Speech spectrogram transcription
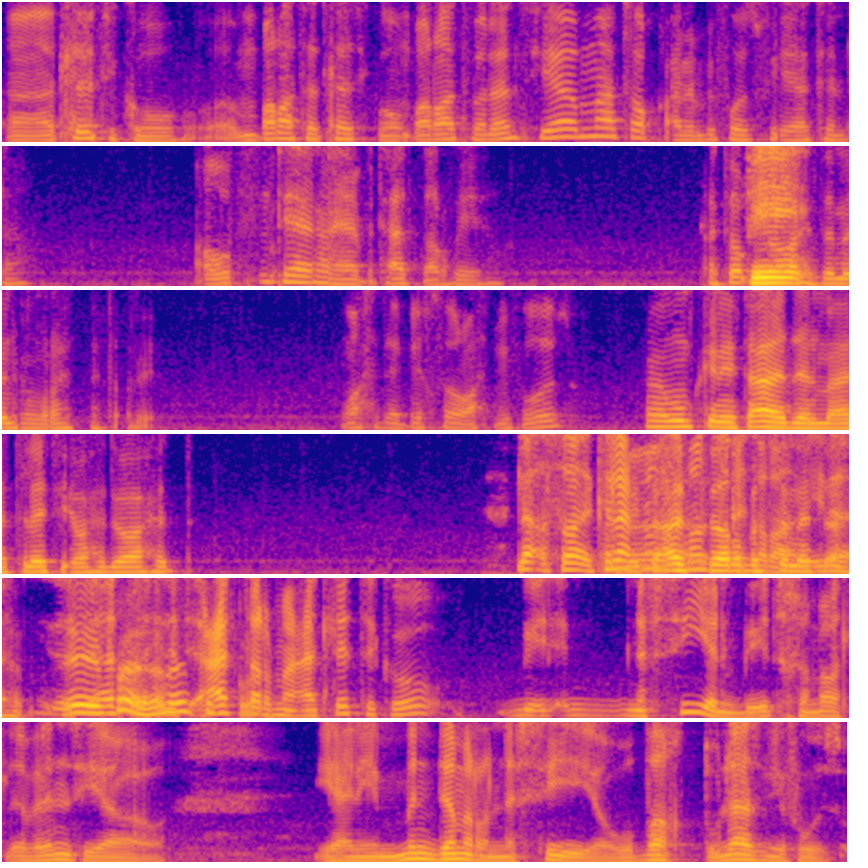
آه، أتلتيكو مباراة أتلتيكو ومباراة فالنسيا ما أتوقع إنه بيفوز فيها كلها أو الثنتين يعني بتعثر فيها. أتوقع في- واحدة منهم راح تأثر فيه واحدة بيخسر واحد بيفوز؟ آه، ممكن يتعادل مع أتلتي واحد واحد. لا صار كلام يتعثر بس. إذا إيه، تعثر. مع أتلتيكو بي- نفسيا بيدخل مباراة فالنسيا يعني من دمر النفسية وضغط ولازم يفوز.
